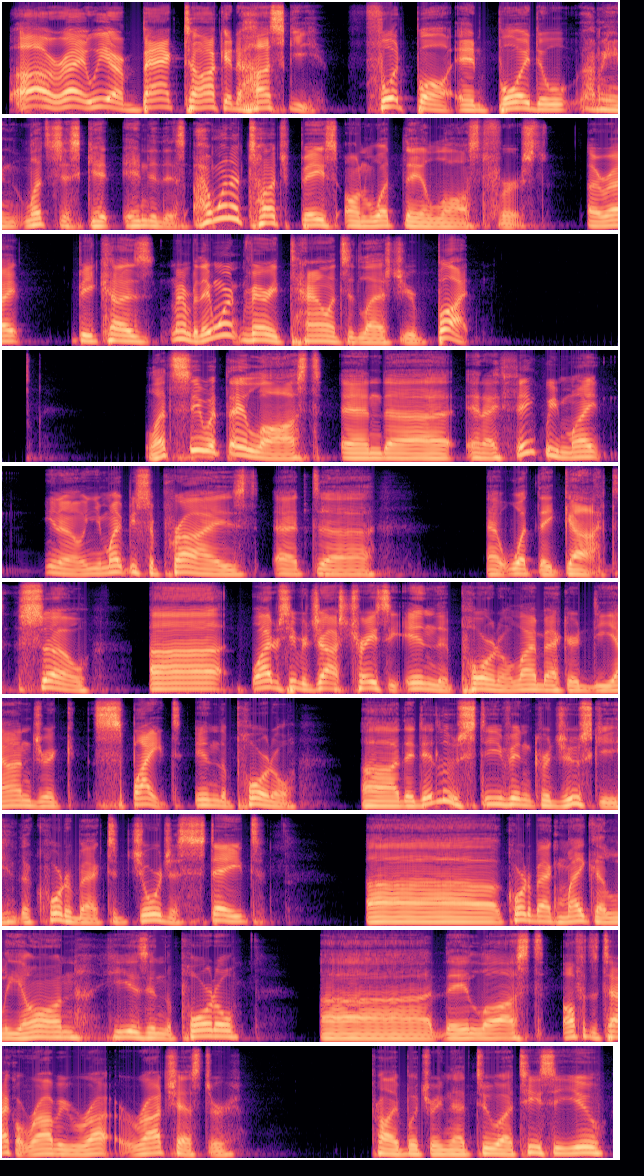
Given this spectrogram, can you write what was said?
All right, we are back talking Husky football. And boy, do I mean, let's just get into this. I want to touch base on what they lost first. All right. Because remember, they weren't very talented last year, but let's see what they lost. And uh and I think we might, you know, you might be surprised at uh at what they got. So uh wide receiver Josh Tracy in the portal, linebacker DeAndrick Spite in the portal. Uh, they did lose Stephen Krajewski, the quarterback, to Georgia State. Uh, quarterback Micah Leon, he is in the portal. Uh, they lost offensive tackle Robbie Ro- Rochester, probably butchering that to uh, TCU.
